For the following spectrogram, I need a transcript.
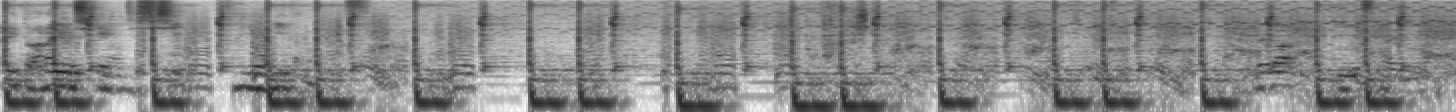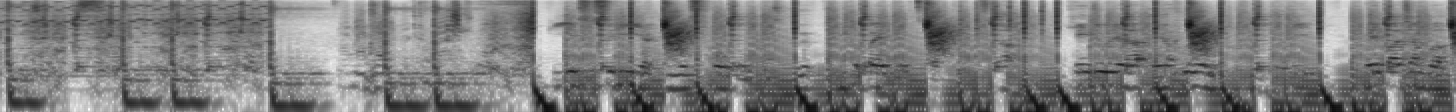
ありとあらゆる試験を実施し採用に至っています。こ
